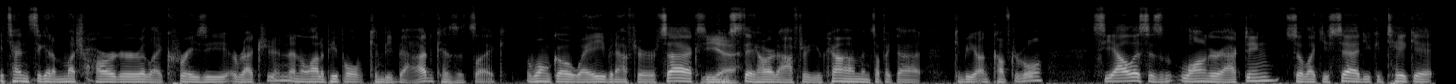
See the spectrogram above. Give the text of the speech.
It tends to get a much harder, like crazy erection, and a lot of people can be bad because it's like it won't go away even after sex. You Yeah. can stay hard after you come and stuff like that. It can be uncomfortable. Cialis is longer acting, so like you said, you could take it,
